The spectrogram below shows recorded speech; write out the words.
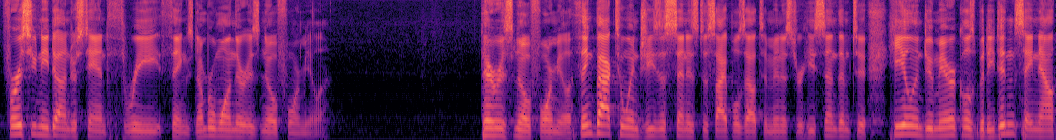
First, you need to understand three things. Number 1, there is no formula. There is no formula. Think back to when Jesus sent his disciples out to minister. He sent them to heal and do miracles, but he didn't say, Now,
